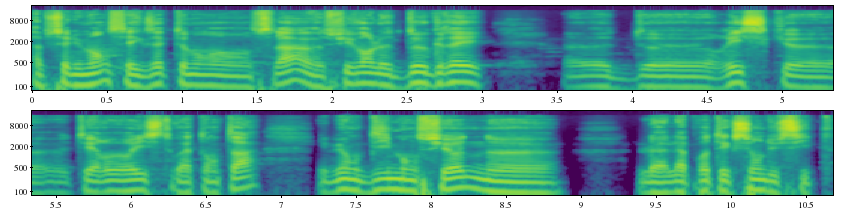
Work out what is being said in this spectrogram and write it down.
absolument, c'est exactement cela. suivant le degré de risque terroriste ou attentat, eh bien on dimensionne la, protection du site.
